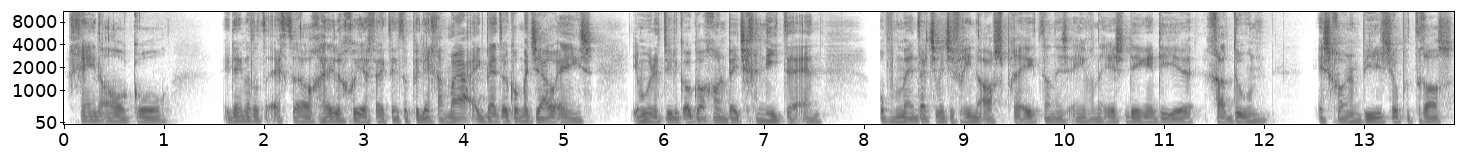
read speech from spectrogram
geen alcohol. Ik denk dat dat echt wel een hele goede effect heeft op je lichaam. Maar ja, ik ben het ook wel met jou eens. Je moet natuurlijk ook wel gewoon een beetje genieten en op het moment dat je met je vrienden afspreekt, dan is een van de eerste dingen die je gaat doen, is gewoon een biertje op het terras.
